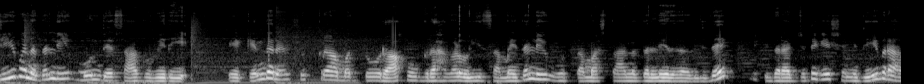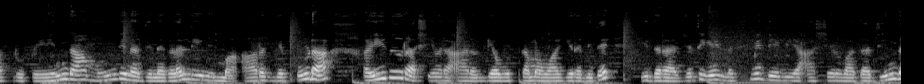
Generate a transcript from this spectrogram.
ಜೀವನದಲ್ಲಿ ಮುಂದೆ ಸಾಗುವಿರಿ. ಏಕೆಂದರೆ ಶುಕ್ರ ಮತ್ತು ರಾಹು ಗ್ರಹಗಳು ಈ ಸಮಯದಲ್ಲಿ ಉತ್ತಮ ಸ್ಥಾನದಲ್ಲಿರಲಿದೆ. ಇದರ ಜೊತೆಗೆ ಶನಿದೇವರ ಕೃಪೆಯಿಂದ ಮುಂದಿನ ದಿನಗಳಲ್ಲಿ ನಿಮ್ಮ ಆರೋಗ್ಯ ಕೂಡ ಐದು ರಾಶಿಯವರ ಆರೋಗ್ಯ ಉತ್ತಮವಾಗಿರಲಿದೆ. ಇದರ ಜೊತೆಗೆ ಲಕ್ಷ್ಮೀ ದೇವಿಯ ಆಶೀರ್ವಾದದಿಂದ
